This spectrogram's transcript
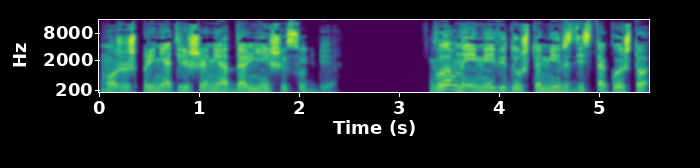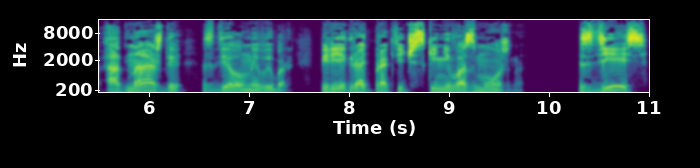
можешь принять решение о дальнейшей судьбе. Главное, имей в виду, что мир здесь такой, что однажды сделанный выбор переиграть практически невозможно. Здесь,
